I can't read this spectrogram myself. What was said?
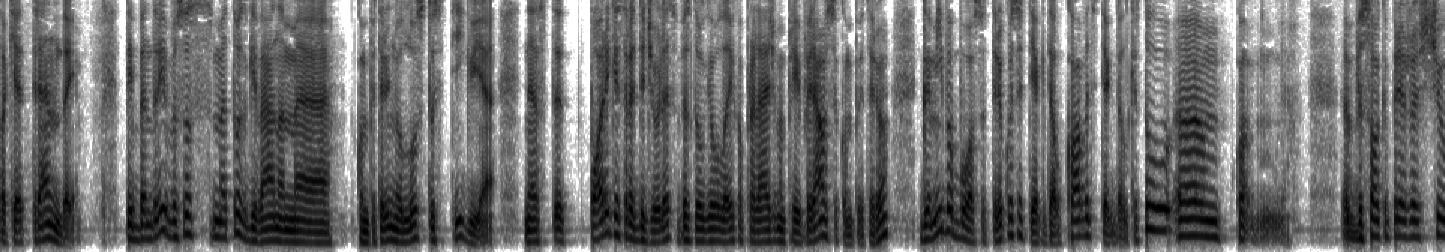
tokie trendai. Tai bendrai visus metus gyvename kompiuterinių lustų stygiuje, nes poreikis yra didžiulis, vis daugiau laiko praleidžiame prie įvairiausių kompiuterių. Gamyba buvo sutrikusi tiek dėl COVID, tiek dėl kitų um, visokių priežasčių.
